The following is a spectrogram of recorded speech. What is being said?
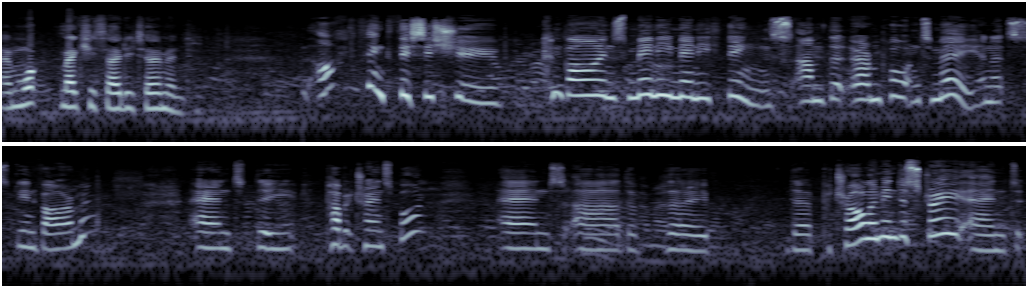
And what makes you so determined? I think this issue combines many, many things um, that are important to me, and it's the environment and the public transport and uh, the, the, the petroleum industry and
